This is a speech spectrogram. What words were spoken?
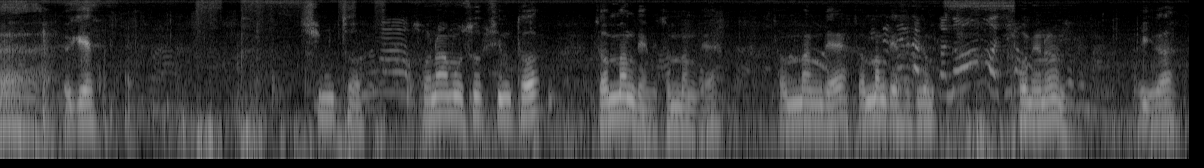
에, 여기에 쉼터, 소나무 숲 쉼터 전망대입니다. 전망대. 전망대, 전망대에서 지금 보면은 여기가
